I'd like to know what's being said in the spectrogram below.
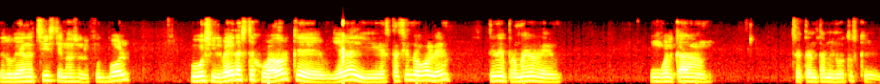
el hubiera no existe, es en el fútbol, Hugo Silveira, este jugador que llega y está haciendo gol, ¿eh? Tiene promedio de un gol cada 70 minutos, que,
